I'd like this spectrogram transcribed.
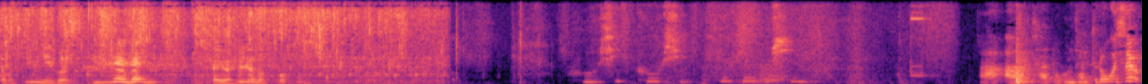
잘했다고 띵니 이걸? 나 이거 흘려놓고. 후식 후식 후식 아아 자 녹음 잘 들어오고 있어요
